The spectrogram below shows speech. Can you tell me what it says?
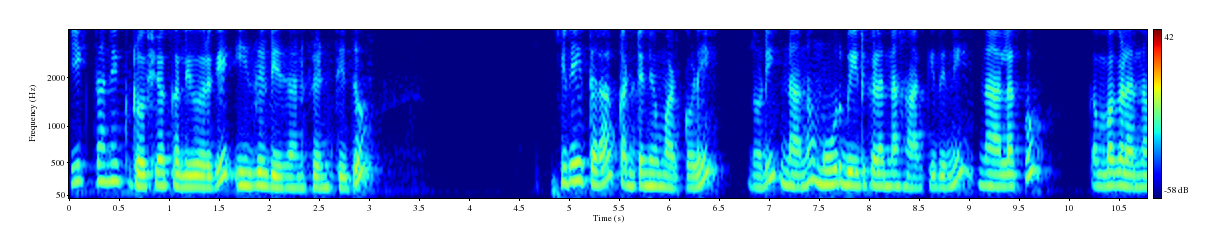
ಈಗ ತಾನೇ ಕ್ರೋಶ ಕಲಿಯೋರಿಗೆ ಈಸಿ ಡಿಸೈನ್ ಫ್ರೆಂಡ್ಸ್ ಇದು. ಇದೇ ಥರ ಕಂಟಿನ್ಯೂ ಮಾಡ್ಕೊಳ್ಳಿ. ನೋಡಿ, ನಾನು ಮೂರು ಬೀಟ್ಗಳನ್ನು ಹಾಕಿದ್ದೀನಿ. ನಾಲ್ಕು ಕಂಬಗಳನ್ನು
